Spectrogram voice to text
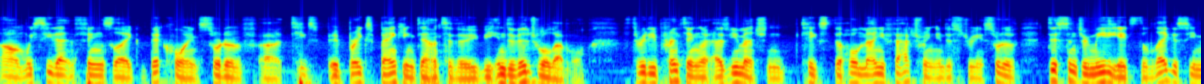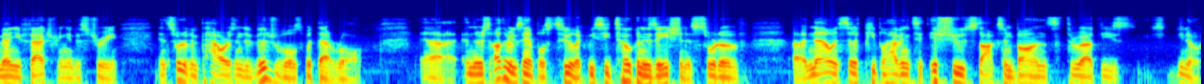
Um, we see that in things like Bitcoin. Sort of uh, takes it breaks banking down to the the individual level. 3D printing, as you mentioned, takes the whole manufacturing industry, sort of disintermediates the legacy manufacturing industry, and sort of empowers individuals with that role. Uh, and there's other examples too, like we see tokenization as sort of uh, now instead of people having to issue stocks and bonds throughout these you know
